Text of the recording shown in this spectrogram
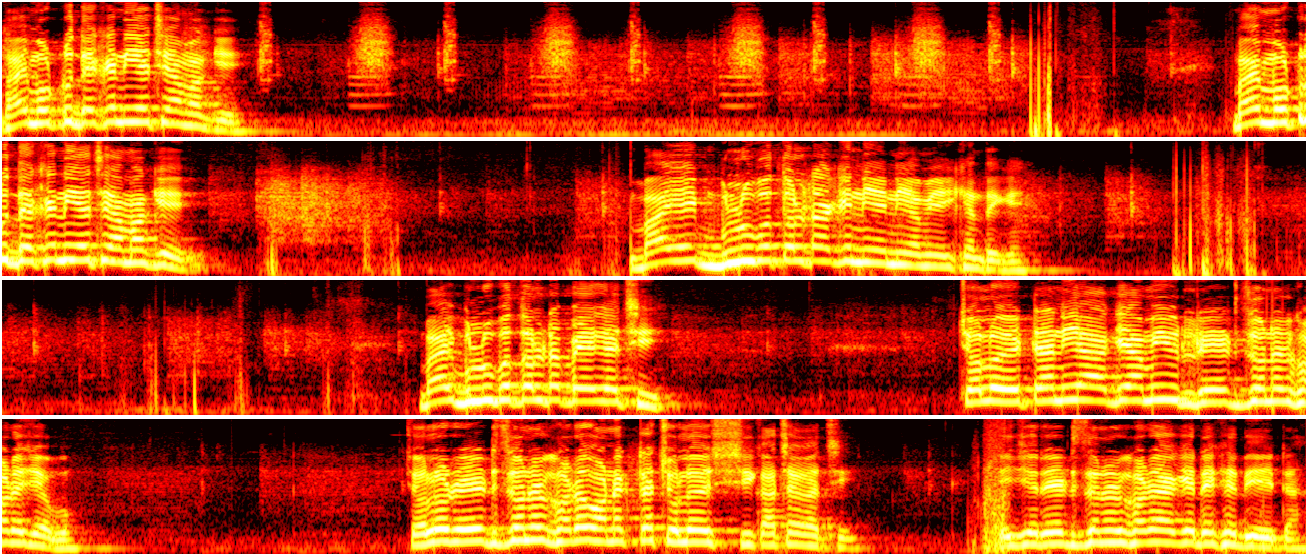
ভাই, মোটু দেখে নিয়েছে আমাকে। ভাই, মোটু দেখে নিয়েছে আমাকে। ভাই, এই ব্লু বোতলটা আগে নিয়ে নিই আমি এইখান থেকে। ভাই ব্লু বোতলটা পেয়ে গেছি। চলো, এটা নিয়ে আগে আমি রেড জোনের ঘরে যাব। চলো রেড জোনের ঘরে অনেকটা চলে এসেছি, কাছাকাছি। এই যে রেড জোনের ঘরে আগে রেখে দিই এটা।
